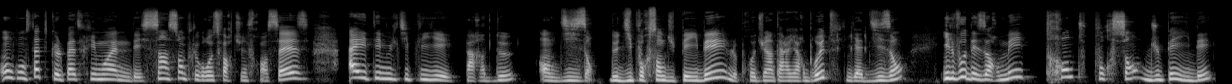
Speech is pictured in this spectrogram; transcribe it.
on constate que le patrimoine des 500 plus grosses fortunes françaises a été multiplié par deux en 10 ans. De 10% du PIB, le produit intérieur brut, il y a 10 ans, il vaut désormais 30% du PIB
